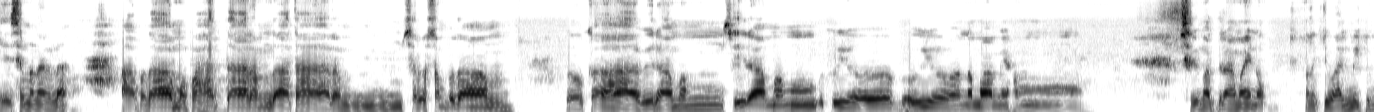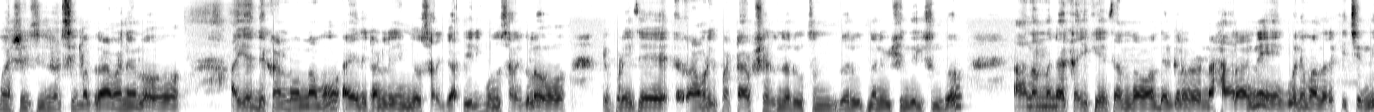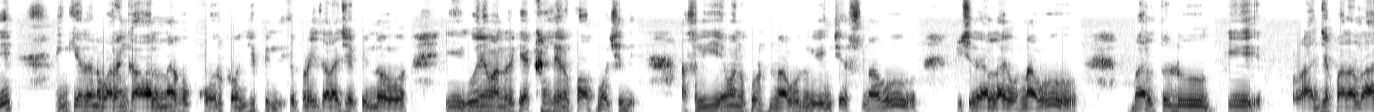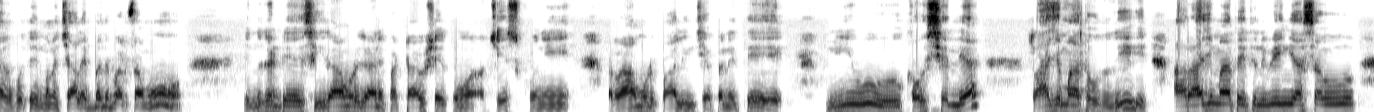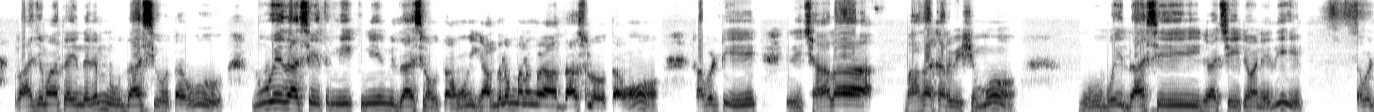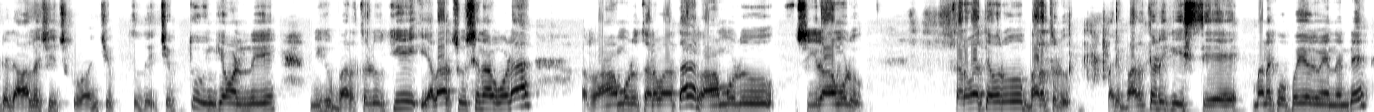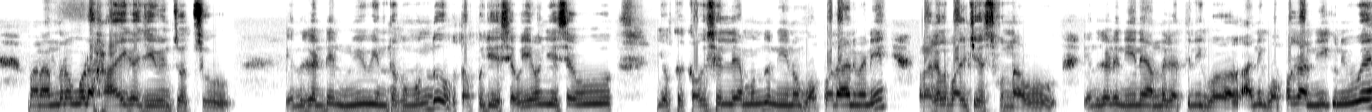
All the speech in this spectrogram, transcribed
ఏ శ్రీమనారాయణ ఆపదాముపహత్తారం దాతారం సర్వసంపదాం లోకా విరామం శ్రీరామం భూయో భూయో నమామ్యహం. శ్రీమద్ రామాయణం. మనకి వాల్మీకి మహర్షి రచించిన శ్రీమద్ రామాయణంలో అయోధ్యకాండలో ఉన్నాము. అయోధ్యకాండలో ఎనిమిదో సరిగ్గా. దీనికి ముందు సరిగ్గాలో ఎప్పుడైతే రాముడికి పట్టాభిషేకం జరుగుతుంది జరుగుతుందనే విషయం తెలిసిందో ఆనందంగా కైకే తన దగ్గర ఉన్న హారాన్ని గూనిమందరికి ఇచ్చింది. ఇంకేదైనా వరం కావాలన్నా కోరుకో అని చెప్పింది. ఎప్పుడైతే అలా చెప్పిందో ఈ గూనిమందరికి ఎక్కడ లేని కోపం వచ్చింది. అసలు ఏమనుకుంటున్నావు? నువ్వేం చేస్తున్నావు? పిచ్చిదాల్లాగా ఉన్నావు. భరతుడికి రాజ్యపాలన రాకపోతే మనం చాలా ఇబ్బంది పడతాము. ఎందుకంటే శ్రీరాముడు కానీ పట్టాభిషేకం చేసుకొని రాముడు పాలించే పనైతే నీవు కౌశల్య రాజమాత అవుతుంది. ఆ రాజమాత అయితే నువ్వేం చేస్తావు? రాజమాత అయిన దగ్గర నువ్వు దాసి అవుతావు. నువ్వే దాసి అయితే మీకు నేను దాసి అవుతాము. ఇక అందరం మనం దాసులు అవుతాము. కాబట్టి ఇది చాలా బాధాకర విషయము. నువ్వు పోయి దాసిగా చేయటం అనేది కాబట్టి అది ఆలోచించుకో అని చెప్తుంది. చెప్తూ ఇంకేమంటుంది? నీకు భరతుడికి ఎలా చూసినా కూడా రాముడు తర్వాత రాముడు శ్రీరాముడు తర్వాత ఎవరు? భరతుడు. మరి భరతుడికి ఇస్తే మనకు ఉపయోగం ఏంటంటే మనందరం కూడా హాయిగా జీవించవచ్చు ఎందుకంటే నీవు ఇంతకు ముందు ఒక తప్పు చేసావు. ఏమని చేసావు? ఈ యొక్క కౌశల్యం ముందు నేను గొప్పదానివని ప్రగల్భాలు చేసుకున్నావు. ఎందుకంటే నేనే అందగత్తిని గో అని గొప్పగా నీకు నువ్వే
